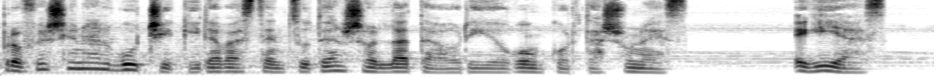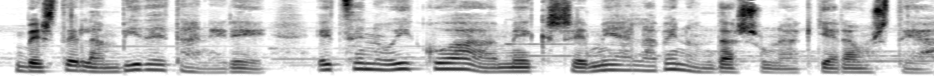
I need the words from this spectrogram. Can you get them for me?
profesional gutxik irabazten zuten soldata hori egonkortasunez. Egiaz, beste lanbidetan ere, etzen ohikoa amek semea laben ondasunak jaraunstea.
